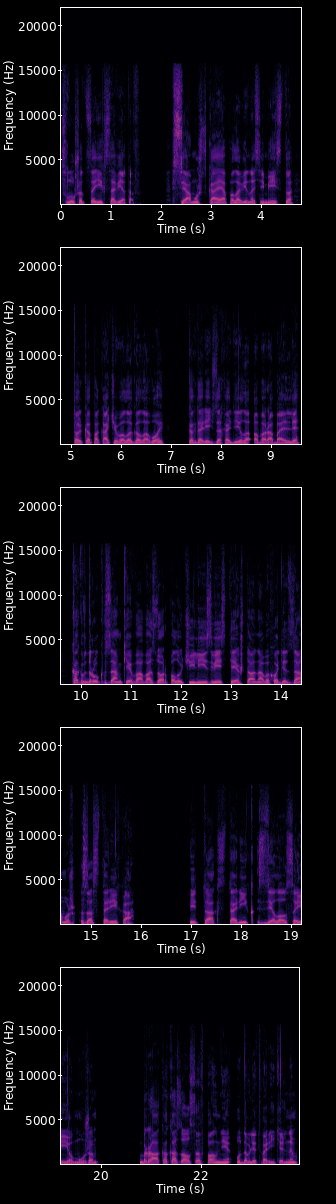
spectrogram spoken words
слушаться их советов. Вся мужская половина семейства – только покачивала головой, когда речь заходила о Арабелле, как вдруг в замке Вавазор получили известие, что она выходит замуж за старика. И так старик сделался ее мужем. Брак оказался вполне удовлетворительным,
